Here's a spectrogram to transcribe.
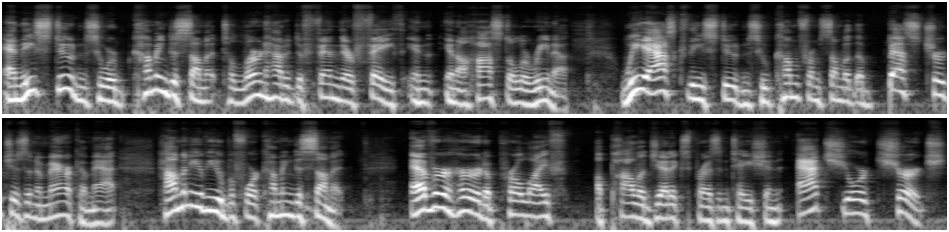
And these students who are coming to Summit to learn how to defend their faith in, in a hostile arena, we ask these students who come from some of the best churches in America, Matt, how many of you before coming to Summit ever heard a pro life apologetics presentation at your church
